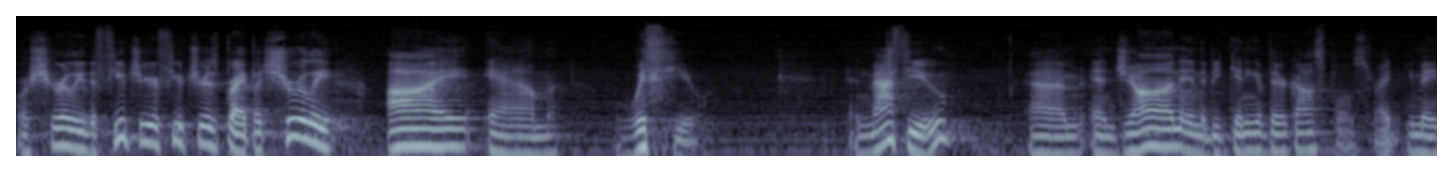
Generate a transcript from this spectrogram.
or surely the future, your future is bright, but surely I am with you. And Matthew um, and John in the beginning of their Gospels, right? You may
